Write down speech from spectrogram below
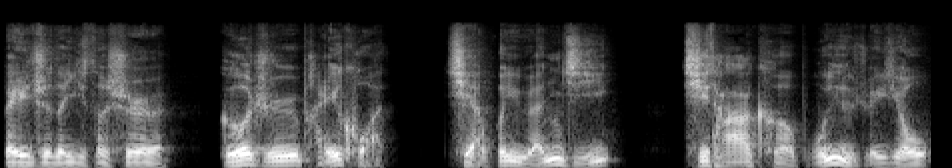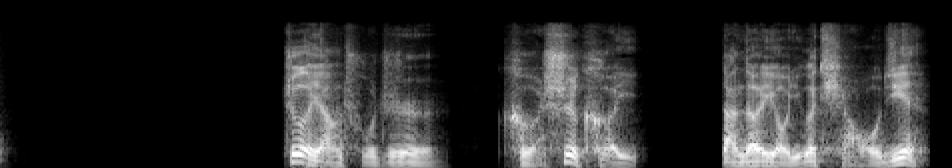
卑职的意思是革职赔款，遣回原籍，其他可不予追究。这样处置可是可以，但得有一个条件。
